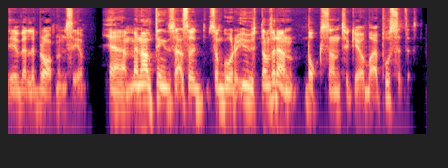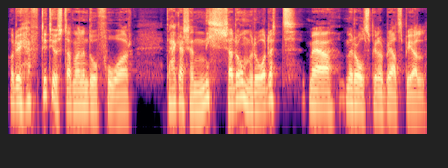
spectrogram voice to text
det är väldigt bra med museum. Eh, men allting alltså, som går utanför den boxen tycker jag bara är positivt. Och det är häftigt just att man ändå får det här ganska nischade området med, med rollspel och brädspel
